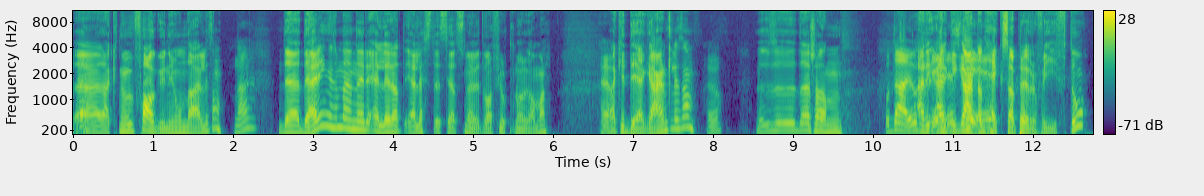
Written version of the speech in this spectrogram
Det er, Ja. det er ikke noe fagunion der, liksom. Nei? Det, det er ingen som nevner Eller at jeg leste et sted at Snøhvit var 14 år gammel. Ja. Er ikke det gærent, liksom? Jo. Det, er sånn Og det er jo Er det, flere er det ikke gærent at heksa prøver å forgifte henne?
